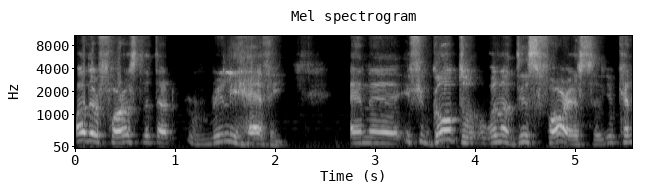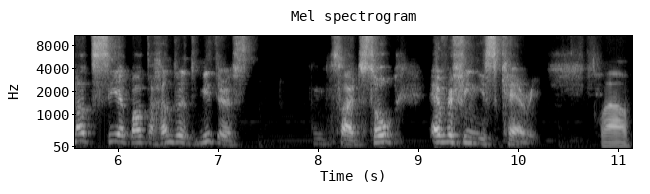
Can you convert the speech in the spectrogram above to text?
other forests that are really heavy. And uh, if you go to one of these forests, you cannot see about 100 meters inside. So everything is scary. Wow.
